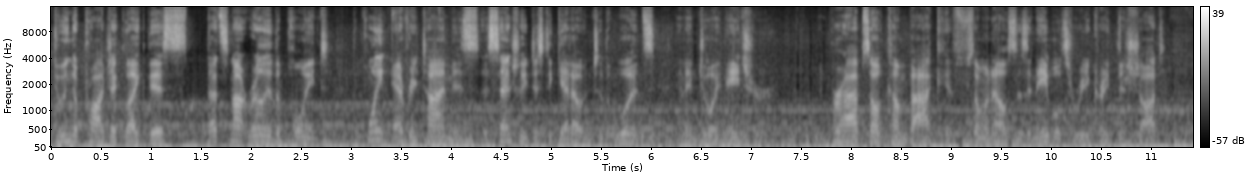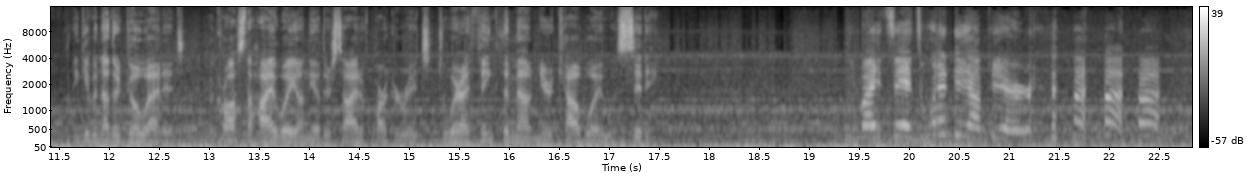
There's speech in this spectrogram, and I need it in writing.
Doing a project like this, that's not really the point. The point every time is essentially just to get out into the woods and enjoy nature. And perhaps I'll come back if someone else isn't able to recreate this shot. and give another go at it across the highway on the other side of Parker Ridge to where I think the Mountaineer Cowboy was sitting. You might say it's windy up here.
